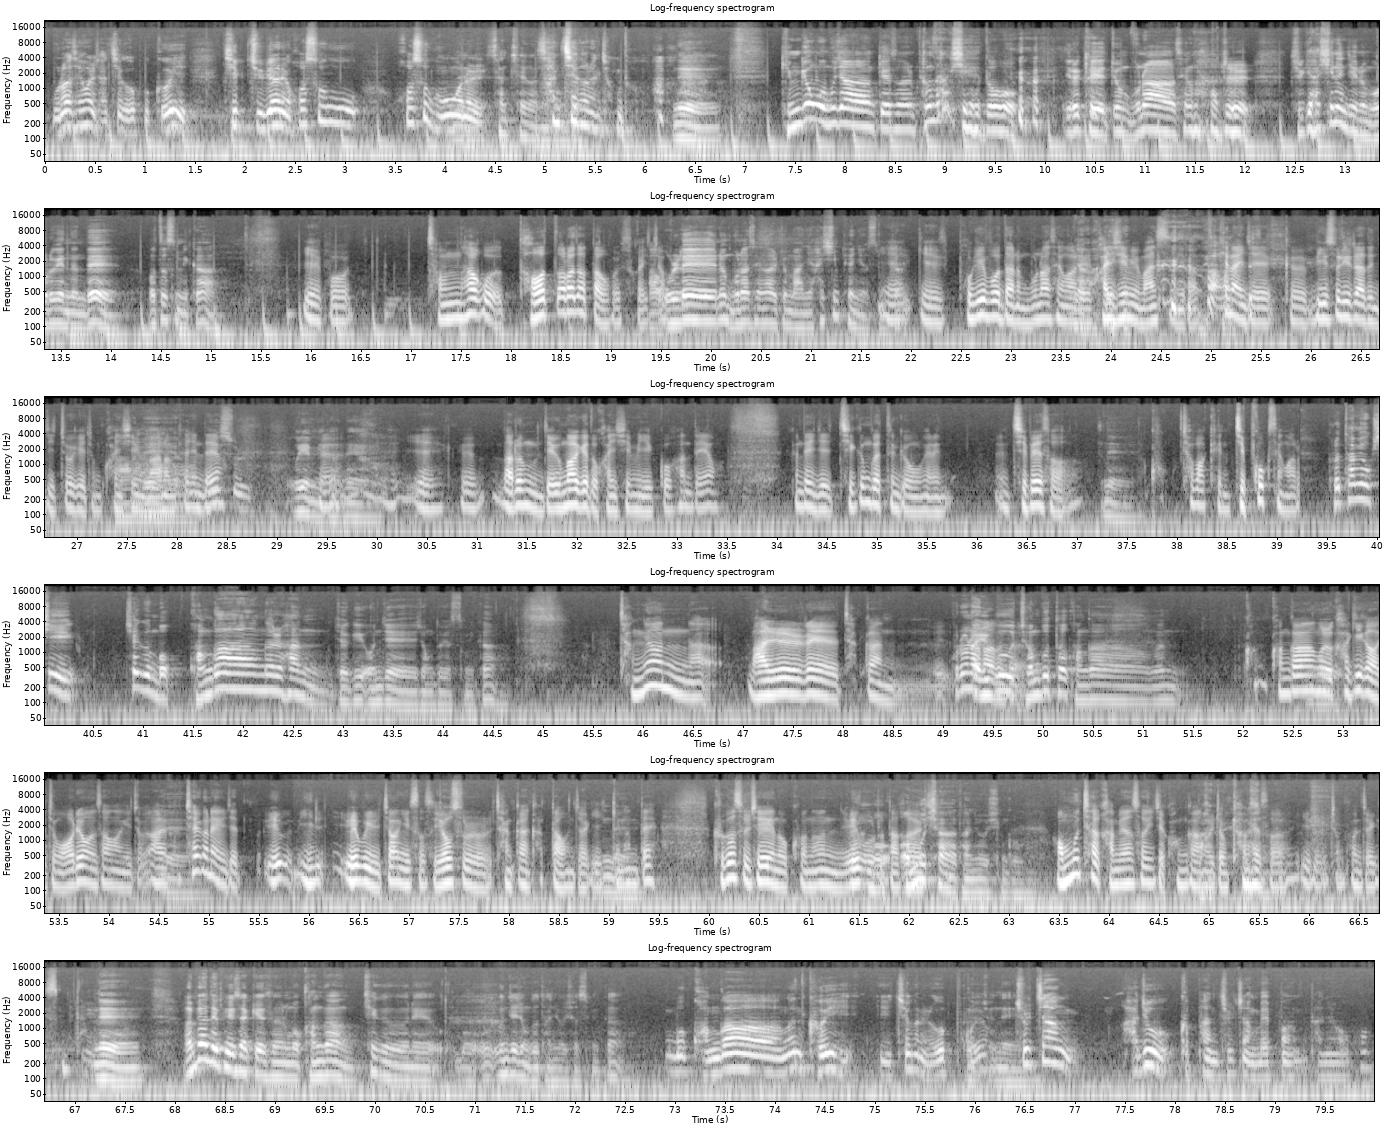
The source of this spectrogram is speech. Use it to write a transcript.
문화 생활 자체가 없고 거의 집 주변에 호수 호수 공원을 네, 산책하는 산책하는 정도. 네. 김경호 부장께서는 평상시에도 이렇게 좀 문화 생활을 즐겨 하시는지는 모르겠는데 어떻습니까? 예, 뭐 전하고 더 떨어졌다고 볼 수가 아, 있죠. 원래는 문화 생활 좀 많이 하신 편이었습니까? 예, 예, 보기보다는 문화생활에 야. 관심이 많습니다. 특히나 이제 그 미술이라든지 쪽에 좀 관심이 아, 네. 많은 편인데요. 미술. 의외입니다. 그, 네. 예, 그 나름 이제 음악에도 관심이 있고 한데요. 근데 이제 지금 같은 경우에는 집에서 네. 콕 처박힌 집콕 생활. 그렇다면 혹시 최근 뭐 관광을 한 적이 언제 정도였습니까? 작년 아, 말에 잠깐 코로나 19 떠나다가 전부터 관광은 관- 관광을 뭐- 가기가 좀 어려운 상황이죠. 아, 네. 최근에 이제 외부, 일, 외부 일정이 있어서 여수를 잠깐 갔다 온 적이 있긴 네. 한데 그것을 제외놓고는 외부로 뭐 나가 업무차 다녀오신 거고. 업무차 가면서 이제 관광을 아, 좀 겸해서 일을 좀 본 적이 있습니다. 네. 안편 대표이사께서는 뭐 관광 최근에 뭐 언제 정도 다녀오셨습니까? 뭐 관광은 거의 이 최근에는 없고요. 그렇죠, 네. 출장 아주 급한 출장 몇 번 다녀오고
